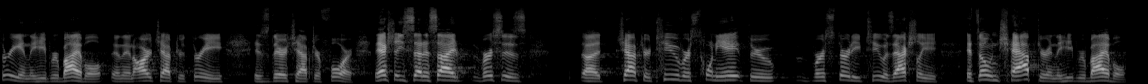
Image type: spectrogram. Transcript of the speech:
3 in the Hebrew Bible, and then our chapter 3 is their chapter 4. They actually set aside verses uh, chapter 2, verse 28 through verse 32 is actually its own chapter in the Hebrew Bible.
